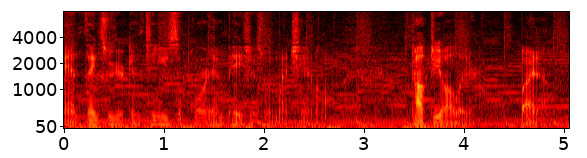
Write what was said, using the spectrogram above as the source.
and thanks for your continued support and patience with my channel. Talk to you all later. Bye now.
